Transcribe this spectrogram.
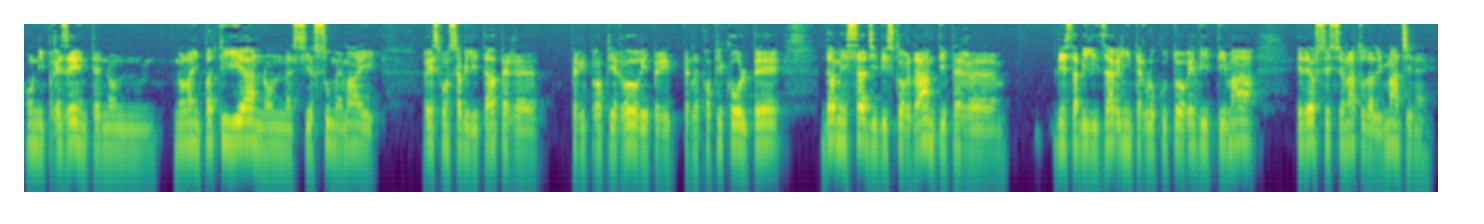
onnipresente, non, non, ha empatia, non si assume mai responsabilità per, per i propri errori, per, per, le proprie colpe, dà messaggi discordanti per destabilizzare l'interlocutore vittima ed è ossessionato dall'immagine.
